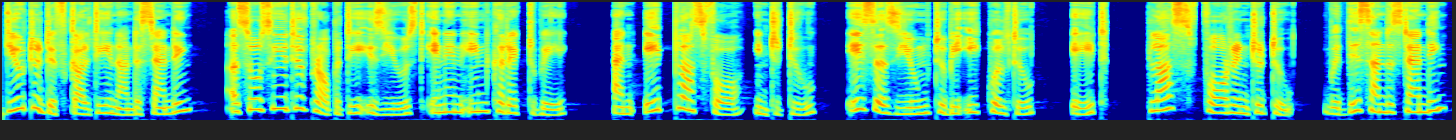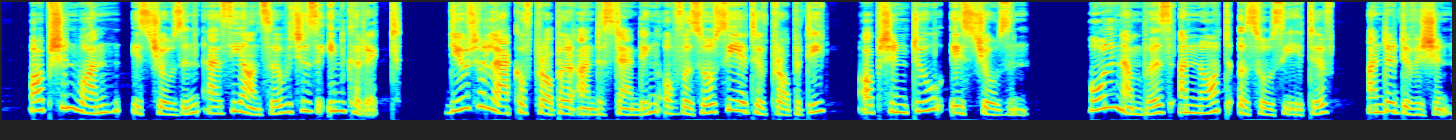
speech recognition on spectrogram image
Due to difficulty in understanding, associative property is used in an incorrect way and 8 plus 4 into 2 is assumed to be equal to 8 plus 4 into 2. With this understanding, option 1 is chosen as the answer which is incorrect. Due to lack of proper understanding of associative property, option 2 is chosen. Whole numbers are not associative under division.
